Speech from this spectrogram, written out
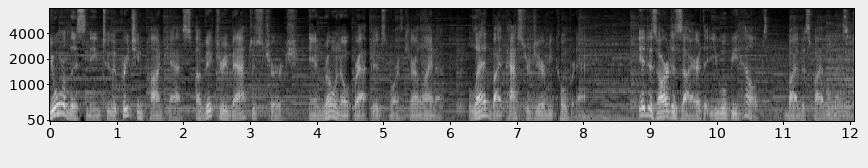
You're listening to the preaching podcast of Victory Baptist Church in Roanoke Rapids, North Carolina, led by Pastor Jeremy Coburnack. It is our desire that you will be helped by this Bible message.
